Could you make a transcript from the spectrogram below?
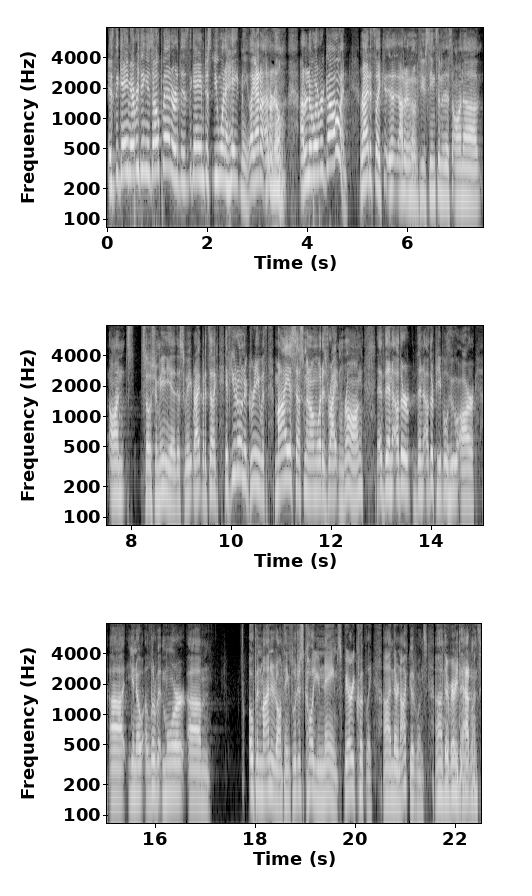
Is the game everything is open, or is the game just you want to hate me? Like I don't, I don't know. I don't know where we're going, right? It's like uh, I don't know if you've seen some of this on uh, on social media this week, right? But it's like if you don't agree with my assessment on what is right and wrong, then other than other people who are uh, you know a little bit more. Um, open minded on things We'll just call you names very quickly. Uh, and they're not good ones, uh, they're very bad ones.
